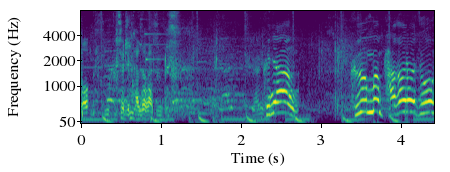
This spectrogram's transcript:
어? 둘이 가져가지고. 그냥 그것만 박아놔줘.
